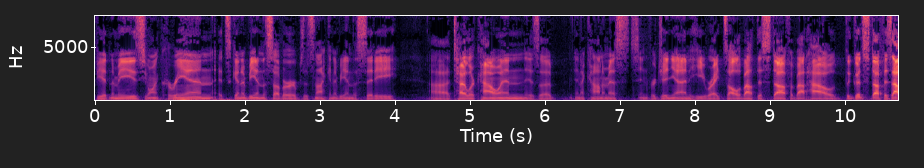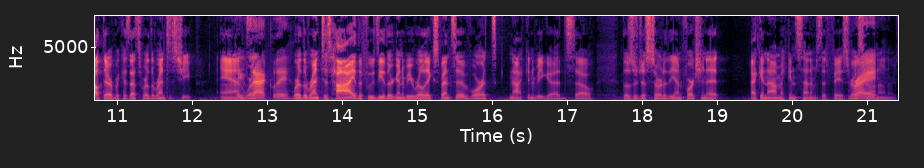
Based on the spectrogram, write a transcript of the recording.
Vietnamese, you want Korean, it's going to be in the suburbs. It's not going to be in the city. Uh, Tyler Cowen is a an economist in Virginia, and he writes all about this stuff about how the good stuff is out there because that's where the rent is cheap. And exactly where, where the rent is high, the food's either going to be really expensive or it's not going to be good. So those are just sort of the unfortunate economic incentives that face restaurant Right. owners.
